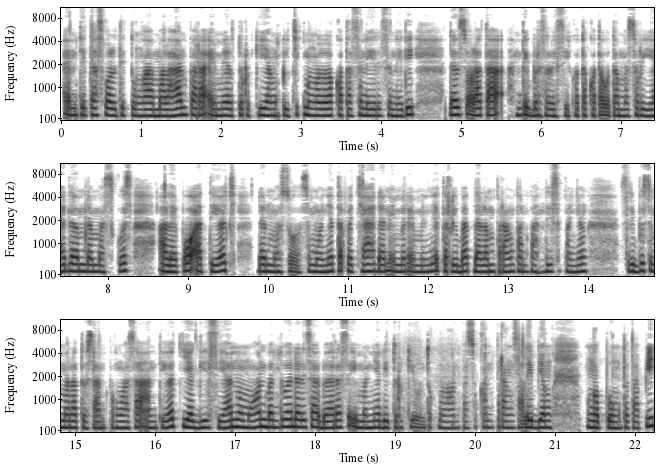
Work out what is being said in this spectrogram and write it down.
entitas politik tunggal. Malahan para emir Turki yang picik mengelola kota sendiri-sendiri dan seolah tak henti berselisih. Kota-kota utama Suriah dalam Damaskus, Aleppo, Antioch, dan Mosul. Semuanya terpecah dan emir-emirnya terlibat dalam perang tanpa henti sepanjang 1900-an. Penguasa Antioch, Yagisian, memohon bantuan dari saudara seimannya di Turki untuk melawan pasukan perang salib yang mengepung. Tetapi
